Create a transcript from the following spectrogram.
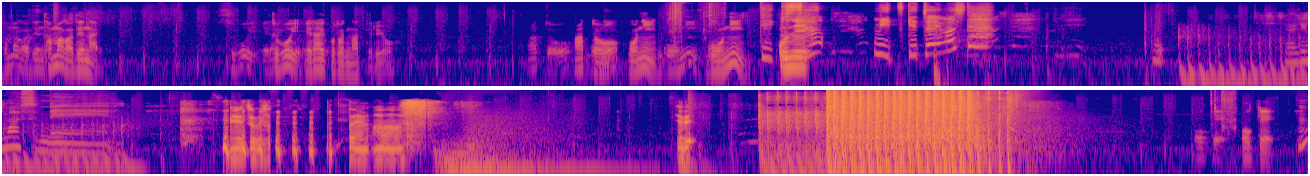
弾が出ない。弾が出ない。すごい。すごいえらいことになってるよ。あと？あと？5人。5人。5人。見つけちゃいました。やりますね。ありがとうございます。やべ、オッケー。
